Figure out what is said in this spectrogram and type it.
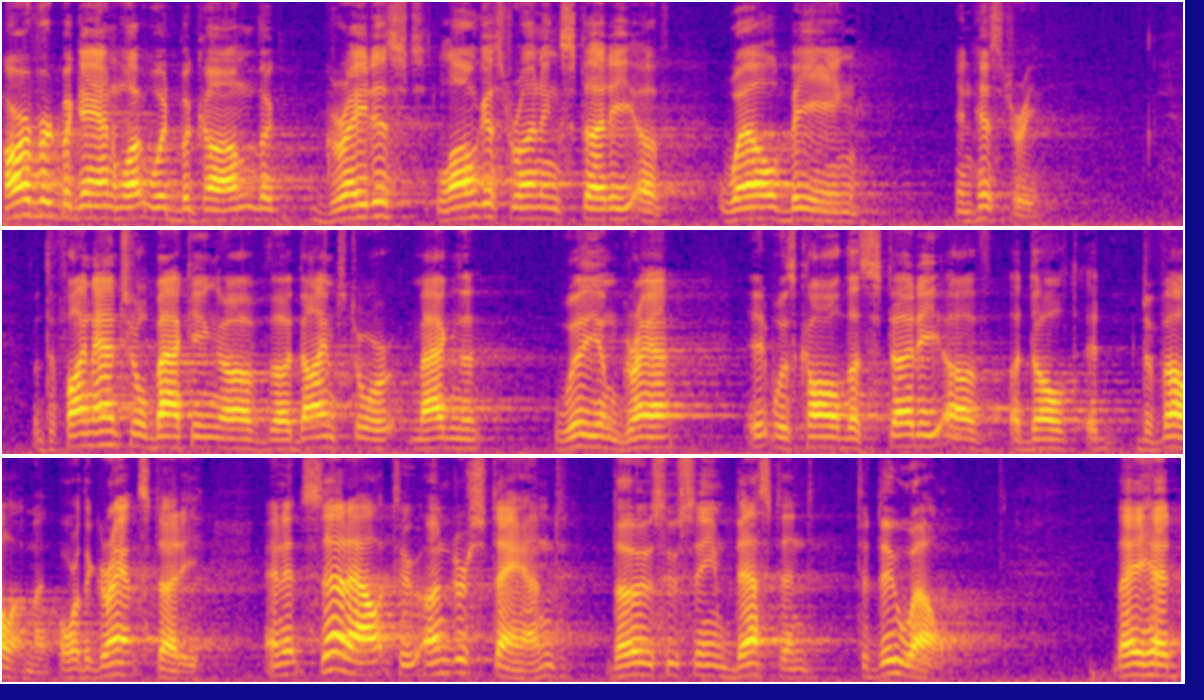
Harvard began what would become the greatest, longest running study of well being in history. With the financial backing of the dime store magnate William Grant it was called the Study of Adult Development, or the Grant Study, and it set out to understand those who seemed destined to do well. They had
